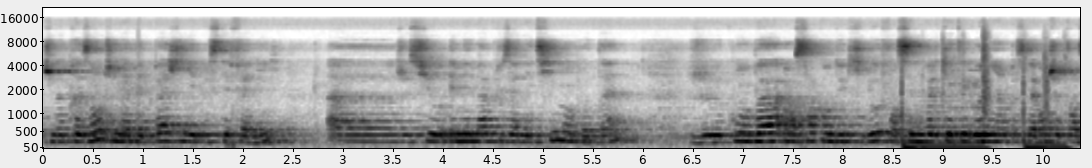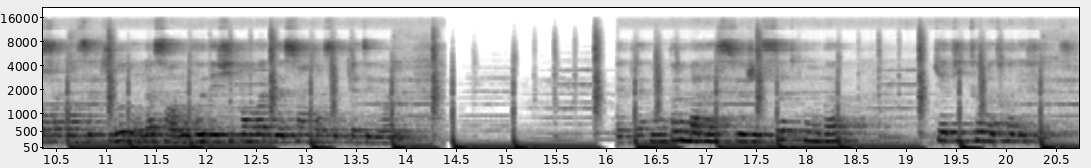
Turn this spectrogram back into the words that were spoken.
je me présente, je m'appelle Page Stéphanie. Euh, je suis au MMA plus Team en Bretagne. Je combats en 52 kg, enfin c'est une nouvelle catégorie, hein, parce qu'avant j'étais en 57 kg, donc là c'est un nouveau défi pour moi de descendre dans cette catégorie. Avec mon palmarès, j'ai 7 combats, 4 victoires et 3 défaites.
